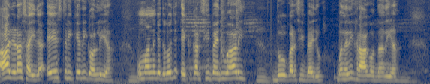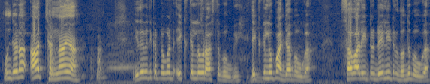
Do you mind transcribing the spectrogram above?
ਆਹ ਜਿਹੜਾ ਸਾਈਜ਼ ਆ ਇਸ ਤਰੀਕੇ ਦੀ ਕੌਲੀ ਆ। ਉਹ ਮੰਨ ਕੇ ਚੱਲੋ ਜੇ ਇੱਕ ਕੜਛੀ ਪੈ ਜੂ ਆਹ ਵਾਲੀ ਦੋ ਕੜਛੀ ਪੈ ਜੂ ਬੰਦੇ ਦੀ ਖਰਾਕ ਉਦਾਂ ਦੀ ਆ। ਹੁਣ ਜਿਹੜਾ ਆ ਛੰਨਾ ਆ ਇਹਦੇ ਵਿੱਚ ਘੱਟੋ ਘੱਟ 1 ਕਿਲੋ ਰਸਤ ਪਊਗੀ 1 ਕਿਲੋ ਭਾਜਾ ਪਊਗਾ ਸਵਾ ਲੀਟਰ 1.5 ਲੀਟਰ ਦੁੱਧ ਪਊਗਾ।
